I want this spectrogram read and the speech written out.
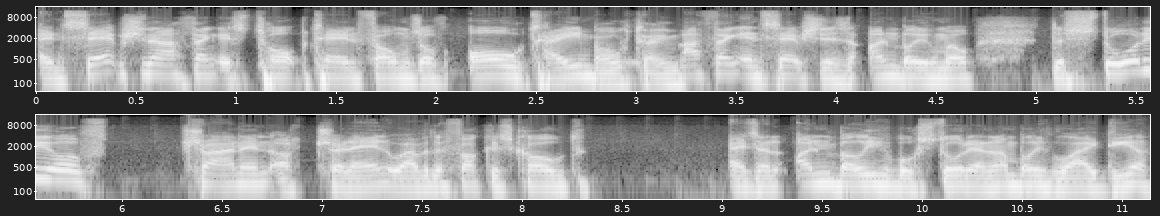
Inception, I think, is top ten films of all time. All time. I think Inception is unbelievable. The story of Tranent or Tranent, whatever the fuck it's called, is an unbelievable story, an unbelievable idea.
